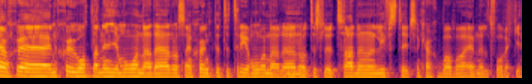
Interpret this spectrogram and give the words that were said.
kanske en 7, 8, 9 månader och sen sjönk det till 3 månader mm. och till slut så hade den en livstid som kanske bara var en eller två veckor.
